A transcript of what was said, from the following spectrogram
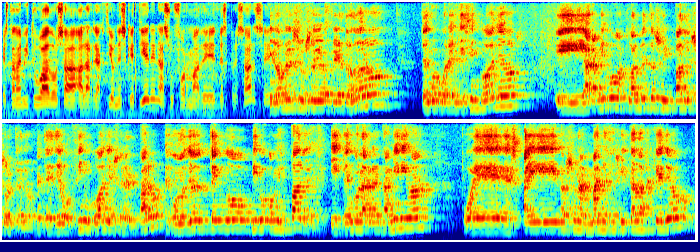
están habituados a, a las reacciones que tienen, a su forma de, de expresarse. Mi nombre es Eusebio Prieto Doro, tengo 45 años y ahora mismo actualmente soy padre soltero. Llevo 5 años en el paro. Como yo tengo, vivo con mis padres y tengo la renta mínima, pues hay personas más necesitadas que yo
